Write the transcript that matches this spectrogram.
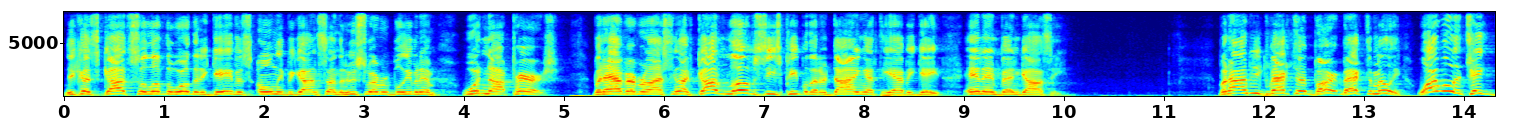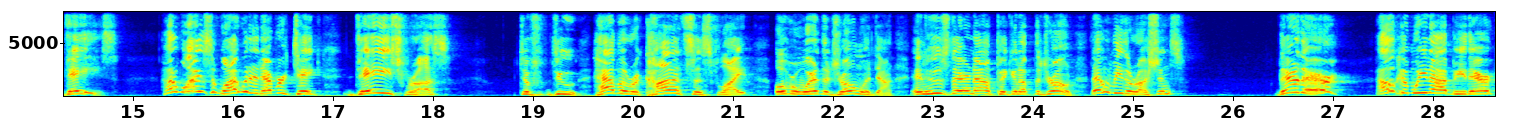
because God so loved the world that He gave His only begotten Son that whosoever believe in Him would not perish but have everlasting life. God loves these people that are dying at the Abbey Gate and in Benghazi. But I mean, back to back to Milley. Why will it take days? How, why is it? Why would it ever take days for us to to have a reconnaissance flight over where the drone went down? And who's there now picking up the drone? That would be the Russians. They're there. How could we not be there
